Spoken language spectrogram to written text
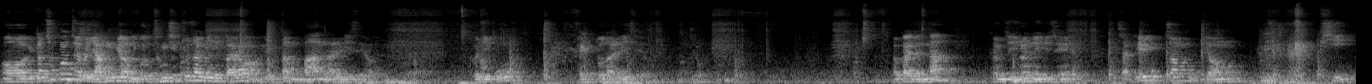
어 일단 첫 번째로 양변. 이거 등식 조작이니까요. 일단 만 날리세요. 그리고 100도 날리세요 이렇게 여기까지 됐나? 그럼 이제 이런 얘기지 자 1.0p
